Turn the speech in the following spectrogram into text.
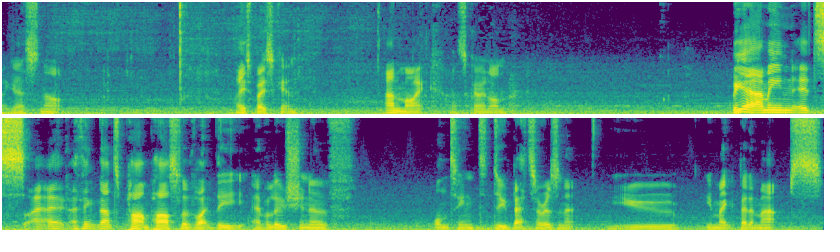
I guess not. Hey, Space Kitten. And Mike. What's going on? But yeah, I mean, it's... I, I think that's part and parcel of, like, the evolution of wanting to do better, isn't it? You, you make better maps.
